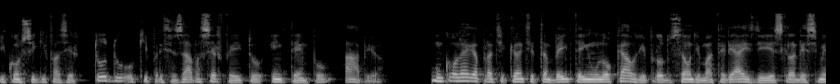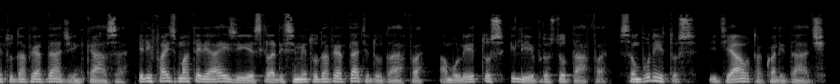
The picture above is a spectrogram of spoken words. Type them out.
e consegui fazer tudo o que precisava ser feito em tempo hábil. Um colega praticante também tem um local de produção de materiais de esclarecimento da verdade em casa. Ele faz materiais de esclarecimento da verdade do DAFA, amuletos e livros do DAFA. São bonitos e de alta qualidade.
